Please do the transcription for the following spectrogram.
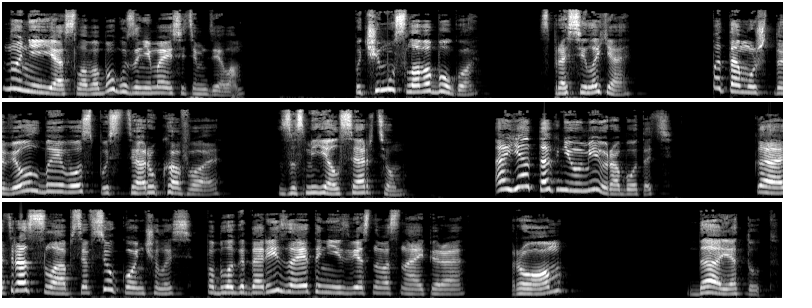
Но не я, слава богу, занимаюсь этим делом. «Почему, слава богу?» — спросила я. «Потому что вел бы его спустя рукава», — засмеялся Артем. «А я так не умею работать». «Кать, расслабься, все кончилось. Поблагодари за это неизвестного снайпера. Ром?» «Да, я тут»,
